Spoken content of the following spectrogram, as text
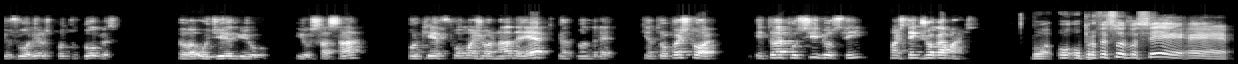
e os goleiros, todos os Douglas, ah, o Diego e o, e o Sassá, porque foi uma jornada épica do André, que entrou para a história. Então é possível sim, mas tem que jogar mais. Boa. O, o professor, você é,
